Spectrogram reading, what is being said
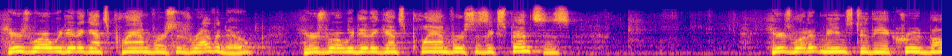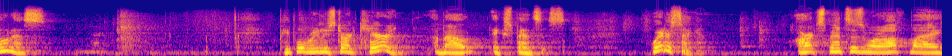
here's where we did against plan versus revenue, here's where we did against plan versus expenses, here's what it means to the accrued bonus. People really start caring about expenses. Wait a second. Our expenses were off by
